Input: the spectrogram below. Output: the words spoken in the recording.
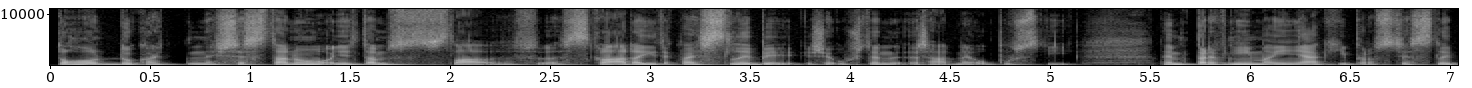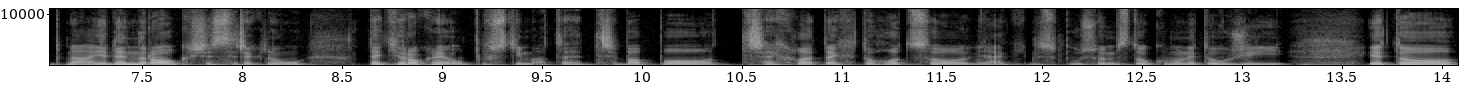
toho, dokud, než se stanou, oni tam slá, skládají takové sliby, že už ten řád neopustí. Ten první mají nějaký prostě slib na jeden rok, že si řeknou, teď rok neopustím. A to je třeba po třech letech toho, co nějakým způsobem s tou komunitou žijí. Je to,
